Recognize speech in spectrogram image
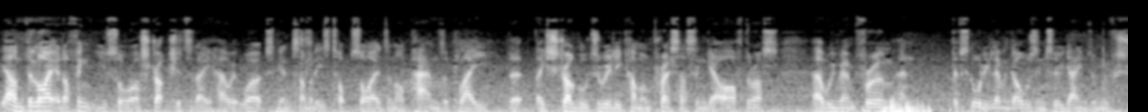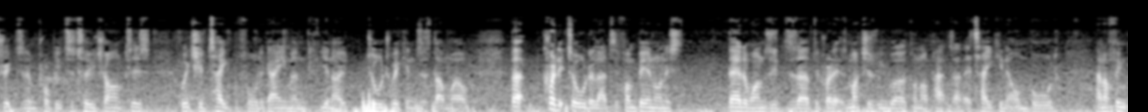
Yeah, I'm delighted. I think you saw our structure today, how it works against some of these top sides and our patterns of play that they struggle to really come and press us and get after us. Uh, we went through them and they've scored 11 goals in two games and we've restricted them probably to two chances, which you'd take before the game. And, you know, George Wickens has done well. But credit to all the lads, if I'm being honest, they're the ones who deserve the credit. As much as we work on our patterns out, they're taking it on board. And I think,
